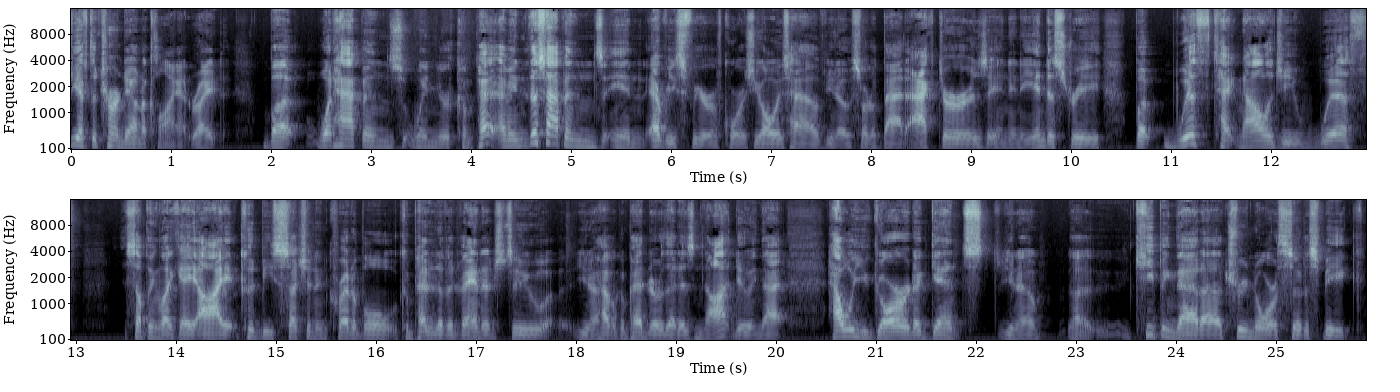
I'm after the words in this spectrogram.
you have to turn down a client, right? But what happens when you're compet? I mean, this happens in every sphere, of course. You always have, you know, sort of bad actors in any industry. But with technology, with something like AI, it could be such an incredible competitive advantage to, you know, have a competitor that is not doing that. How will you guard against, you know, uh, keeping that uh, true north, so to speak,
